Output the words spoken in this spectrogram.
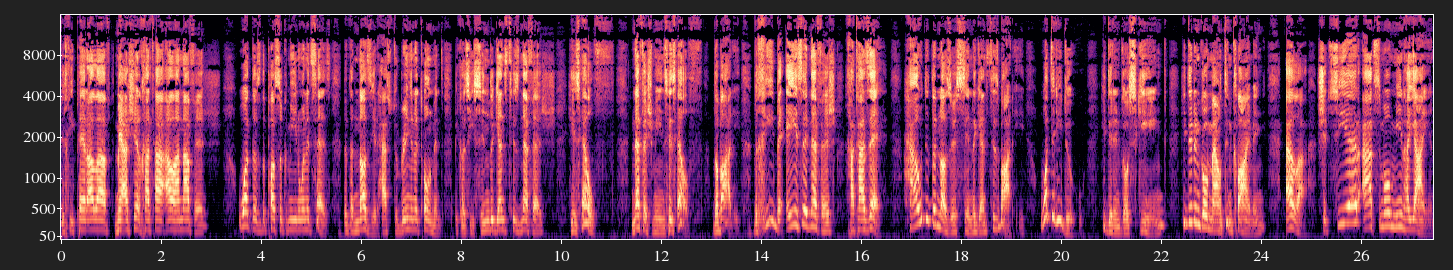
v'chiper alav me'asher chata al hanafesh. What does the pasuk mean when it says that the Nazir has to bring an atonement because he sinned against his nefesh, his health? Nefesh means his health, the body. V'chi be'ezeh nefesh chatazeh. How did the Nazir sin against his body? What did he do? He didn't go skiing. He didn't go mountain climbing. Ella, shetzier atzmo min hayayin.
